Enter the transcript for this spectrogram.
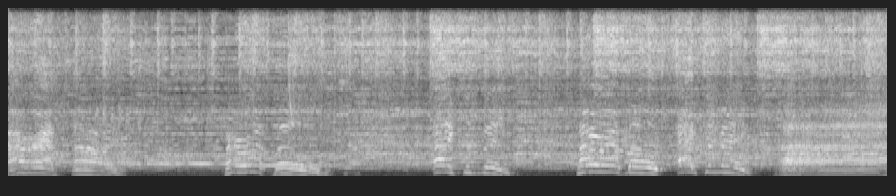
Up time! Up mode! Activate! Up mode! Activate! Ah!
